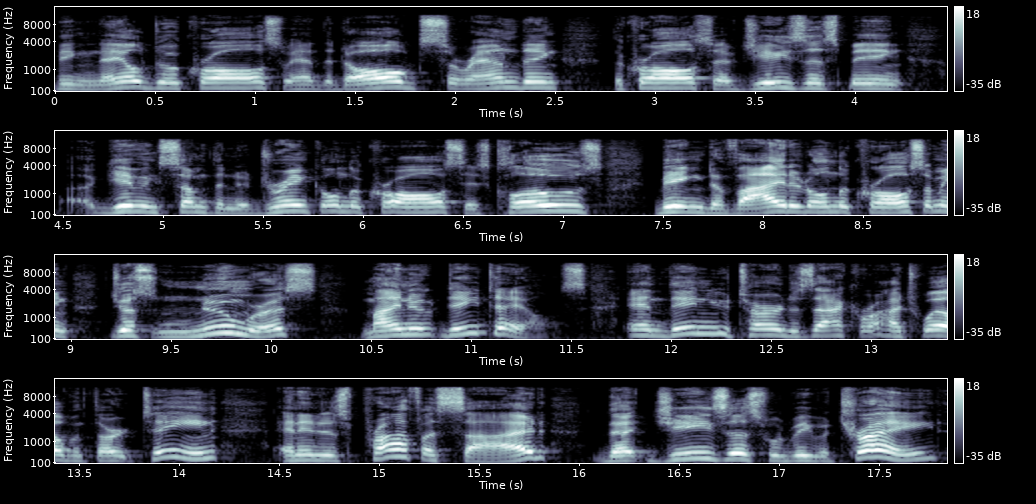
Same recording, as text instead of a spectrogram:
being nailed to a cross. We have the dogs surrounding the cross. We have Jesus being uh, giving something to drink on the cross. His clothes being divided on the cross. I mean, just numerous minute details. And then you turn to Zechariah 12 and 13, and it is prophesied that Jesus would be betrayed,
